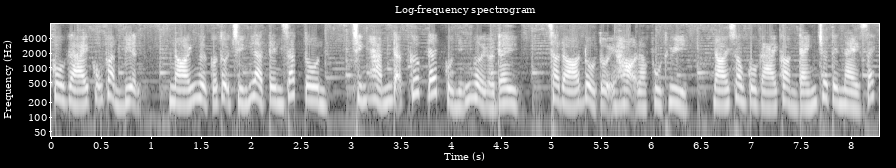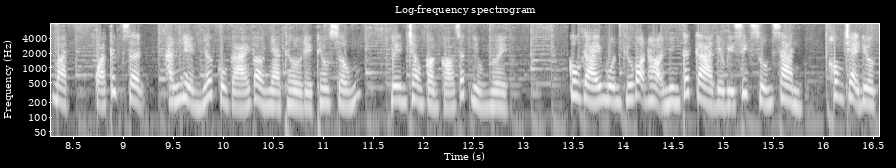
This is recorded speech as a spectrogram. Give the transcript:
Cô gái cũng phản biện, nói người có tội chính là tên giác tôn, chính hắn đã cướp đất của những người ở đây, sau đó đổ tội họ là phù thủy. Nói xong cô gái còn đánh cho tên này rách mặt, quá tức giận, hắn liền nhấc cô gái vào nhà thờ để thiêu sống. Bên trong còn có rất nhiều người, Cô gái muốn cứu bọn họ nhưng tất cả đều bị xích xuống sàn, không chạy được,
